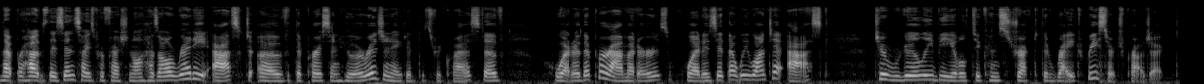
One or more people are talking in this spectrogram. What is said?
that perhaps this insights professional has already asked of the person who originated this request of what are the parameters, what is it that we want to ask to really be able to construct the right research project.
